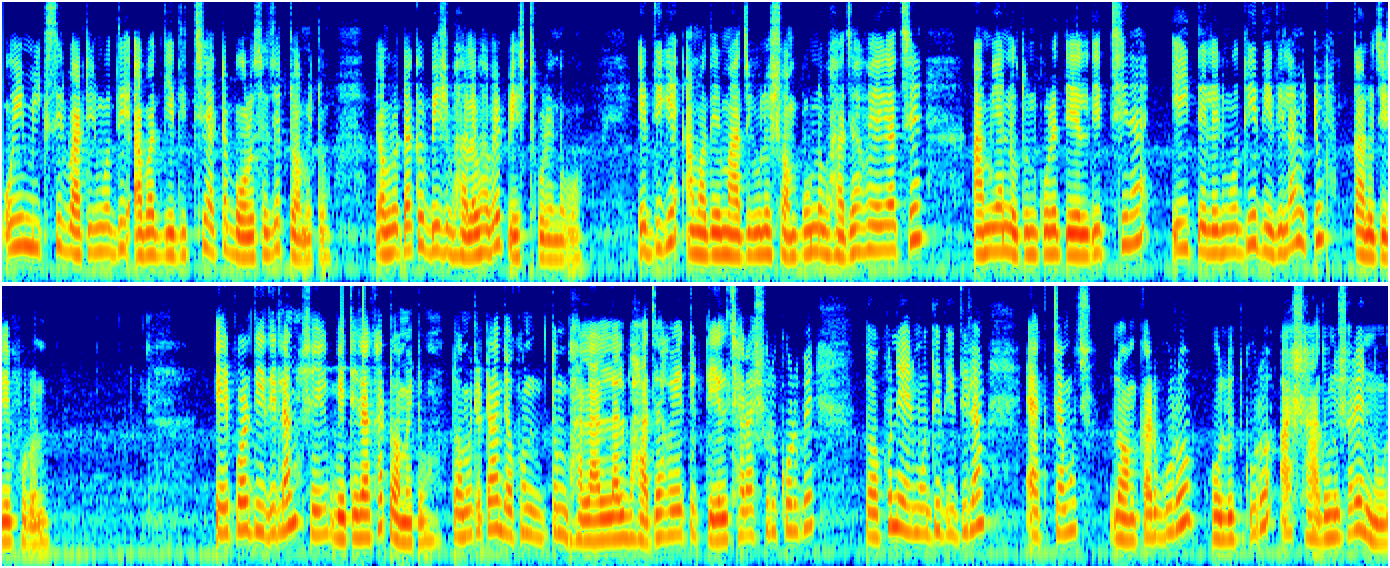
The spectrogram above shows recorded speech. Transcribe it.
ওই মিক্সির বাটির মধ্যে আবার দিয়ে দিচ্ছি একটা বড় সাইজের টমেটো। টমেটোটাকে বেশ ভালোভাবে পেস্ট করে নেব। এদিকে আমাদের মাছগুলো সম্পূর্ণ ভাজা হয়ে গেছে। আমি আর নতুন করে তেল দিচ্ছি না। এই তেলের মধ্যেই দিয়ে দিলাম একটু কালো জিরে ফোড়ন। এরপর দিয়ে দিলাম সেই বেটে রাখা টমেটো। টমেটোটা যখন একদম লাল লাল ভাজা হয়ে একটু তেল ছাড়া শুরু করবে তখন এর মধ্যে দিয়ে দিলাম এক চামচ লঙ্কার গুঁড়ো, হলুদ গুঁড়ো আর স্বাদ অনুসারে নুন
